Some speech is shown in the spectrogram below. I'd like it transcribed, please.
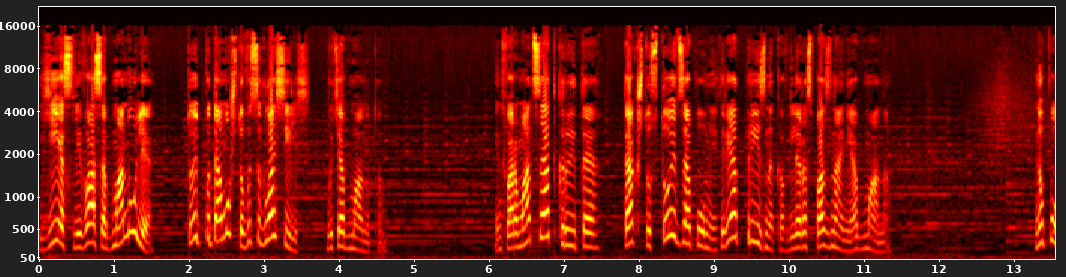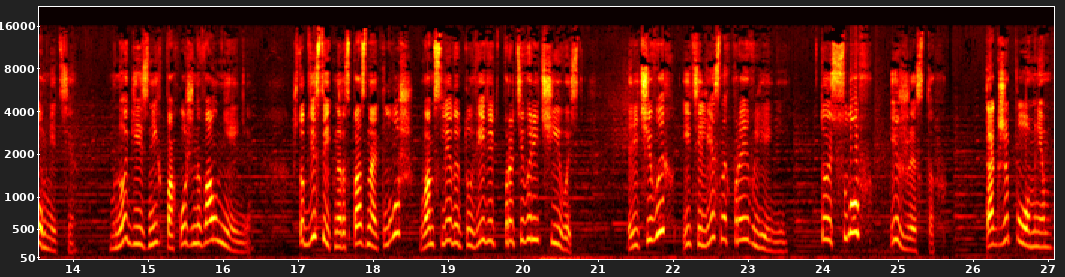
если вас обманули – то это потому, что вы согласились быть обманутым. Информация открытая, так что стоит запомнить ряд признаков для распознания обмана. Но помните, многие из них похожи на волнение. Чтобы действительно распознать ложь, вам следует увидеть противоречивость речевых и телесных проявлений, то есть слов и жестов. Также помним,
